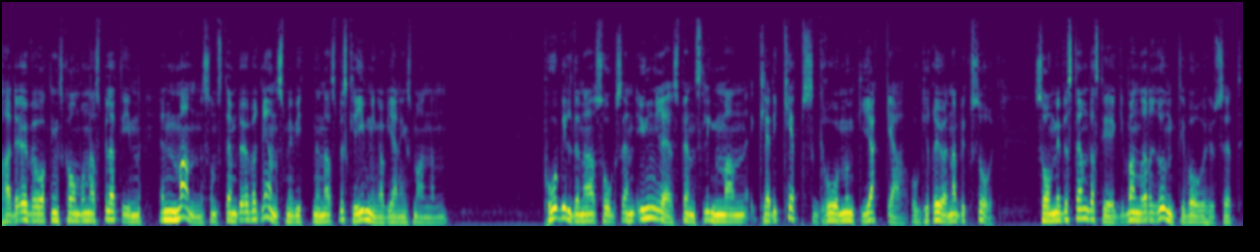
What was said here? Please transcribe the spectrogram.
hade övervakningskamerorna spelat in en man som stämde överens med vittnenas beskrivning av gärningsmannen. På bilderna sågs en yngre spänslig man klädd i keps, grå munkjacka och gröna byxor som med bestämda steg vandrade runt i varuhuset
